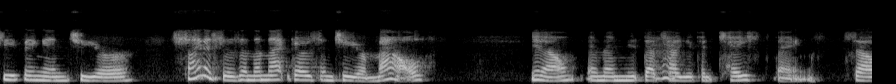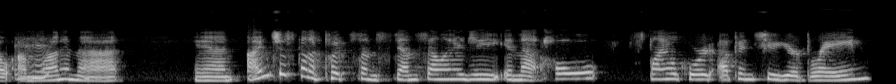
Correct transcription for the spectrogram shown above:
seeping into your sinuses and then that goes into your mouth, you know, and then that's mm-hmm. how you can taste things. So mm-hmm. I'm running that and I'm just going to put some stem cell energy in that whole spinal cord up into your brain.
